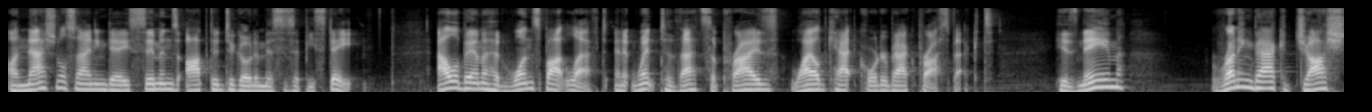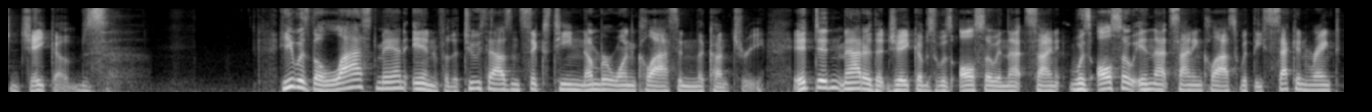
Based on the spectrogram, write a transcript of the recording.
On National Signing Day, Simmons opted to go to Mississippi State. Alabama had one spot left, and it went to that surprise Wildcat quarterback prospect. His name, running back Josh Jacobs. He was the last man in for the 2016 number 1 class in the country. It didn't matter that Jacobs was also in that sign was also in that signing class with the second ranked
